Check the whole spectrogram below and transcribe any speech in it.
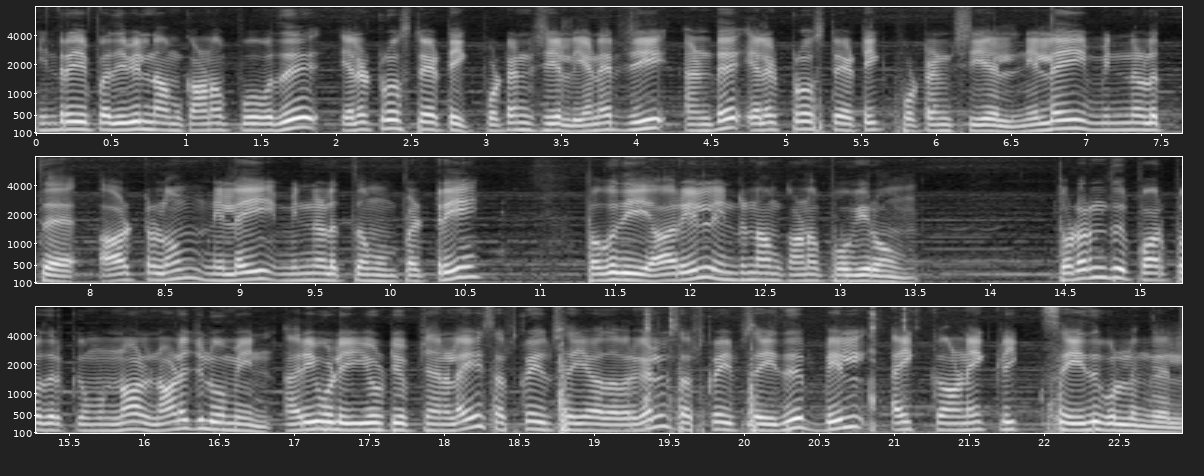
இன்றைய பதிவில் நாம் காணப்போவது electrostatic potential energy and electrostatic potential நிலை மின்னழுத்த ஆற்றலும் நிலை மின்னழுத்தமும் பற்றி பகுதி ஆறில் இன்று நாம் காணப்போகிறோம். தொடர்ந்து பார்ப்பதற்கு முன்னால் நாலேஜ் லூமின் அறிவொளி யூடியூப் சேனலை சப்ஸ்கிரைப் செய்யாதவர்கள் சப்ஸ்கிரைப் செய்து பில் ஐக்கானை கிளிக் செய்து கொள்ளுங்கள்.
